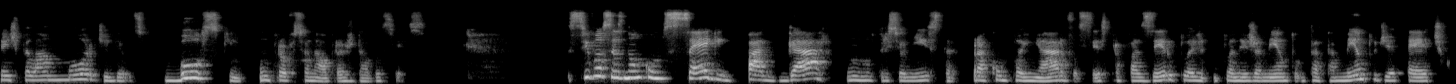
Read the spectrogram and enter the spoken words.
Gente, pelo amor de Deus, busquem um profissional para ajudar vocês. Se vocês não conseguem pagar um nutricionista para acompanhar vocês, para fazer o planejamento, o tratamento dietético,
